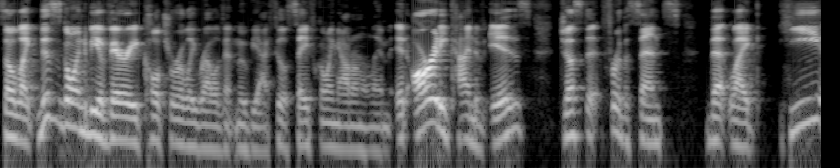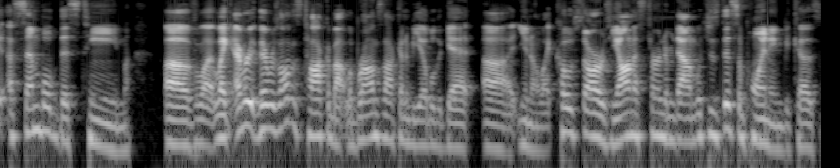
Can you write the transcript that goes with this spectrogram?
so like this is going to be a very culturally relevant movie. I feel safe going out on a limb. It already kind of is just for the sense that like he assembled this team of like, like every there was all this talk about LeBron's not going to be able to get uh you know like co-stars. Giannis turned him down, which is disappointing because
